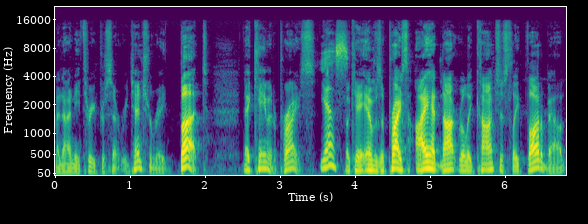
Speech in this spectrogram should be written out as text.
a 93% retention rate. But that came at a price. Yes. Okay, and it was a price I had not really consciously thought about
